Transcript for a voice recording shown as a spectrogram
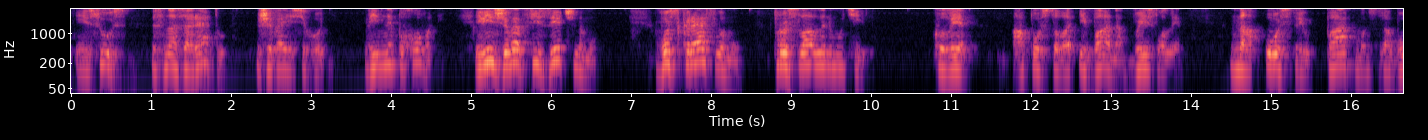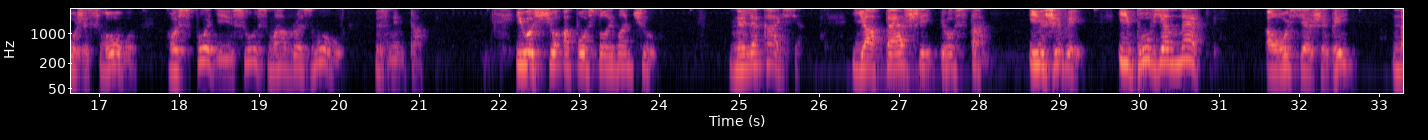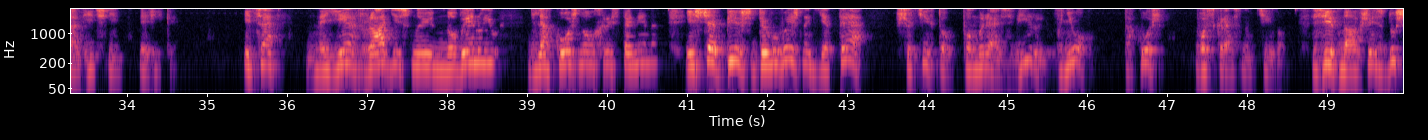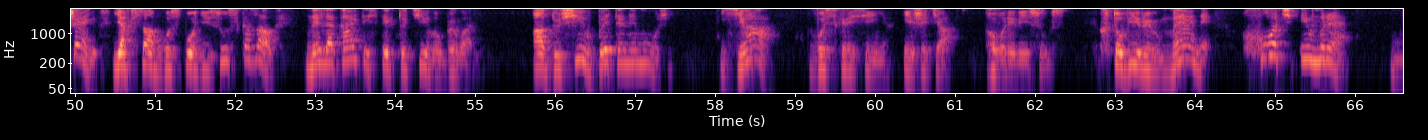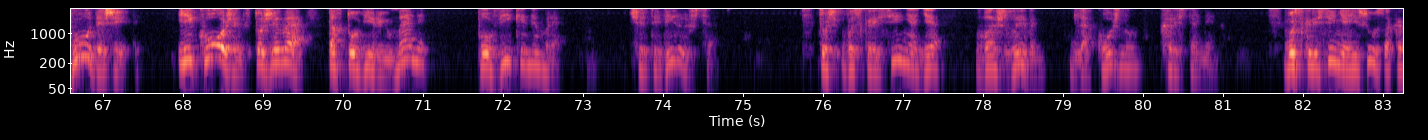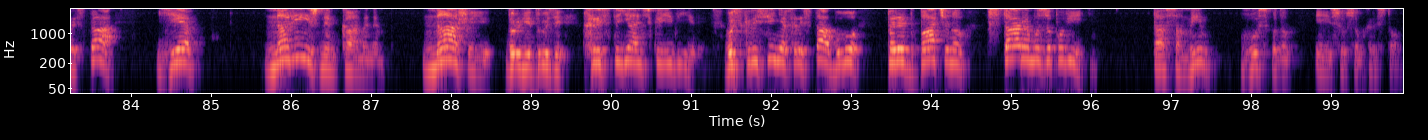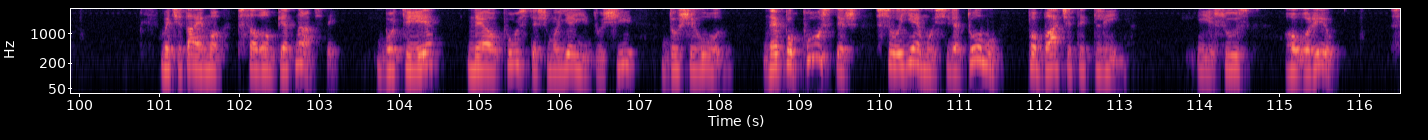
Ісус з Назарету живе і сьогодні. Він не похований. І Він живе в фізичному, воскреслому, прославленому тілі. Коли апостола Івана вислали на острів Патмос за Боже Слово, Господь Ісус мав розмову з ним там. І ось що апостол Іван чув: не лякайся, я перший і останній, і живий, і був я мертвий, а ось я живий на вічні віки. І це не є радісною новиною для кожного християнина. І ще більш дивовижним є те, що ті, хто помре з вірою в нього, також воскреснуть тілом, з'єднавшись з душею, як сам Господь Ісус сказав: не лякайтесь тих, хто тіло вбиває, а душі вбити не може. Я Воскресіння і життя, говорив Ісус. Хто вірує в мене, хоч і вмре, буде жити. І кожен, хто живе та хто вірує в мене, повіки не мре. Чи ти віруєш в це? Тож Воскресіння є важливим для кожного християнина. Воскресіння Ісуса Христа є наріжним каменем нашої, дорогі друзі, християнської віри. Воскресіння Христа було передбачено в старому заповіті та самим Господом Ісусом Христом. Ми читаємо Псалом 15, бо ти не опустиш моєї душі до Шеолу, не попустиш своєму святому побачити тління. Ісус говорив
